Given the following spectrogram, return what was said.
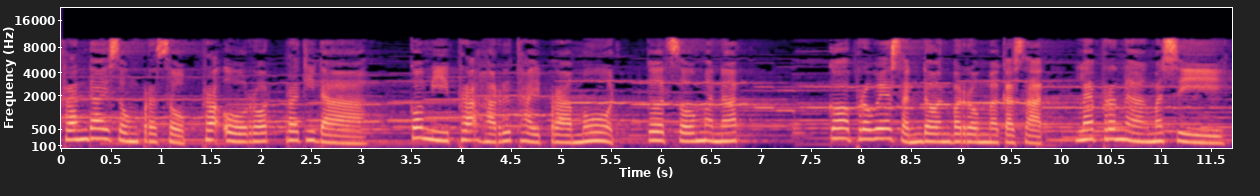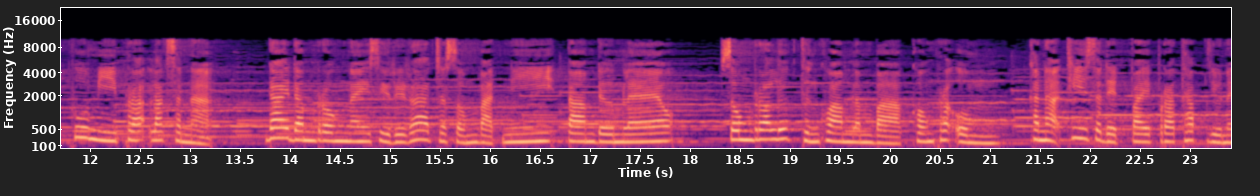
ครั้นได้ทรงประสบพระโอรสพระธิดา ก็มีพระหฤทัยปราโมท เกิดโสมนัสก็พระเวสสันดรบรมกษัตริย์ และพระนางมัสีผู้มีพระลักษณะ ได้ดำรงในสิริราชสมบัตินี้ตามเดิมแล้ว ทรงระลึกถึงความลำบากของพระองค์ ขณะที่เสด็จไปประทับอยู่ใน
